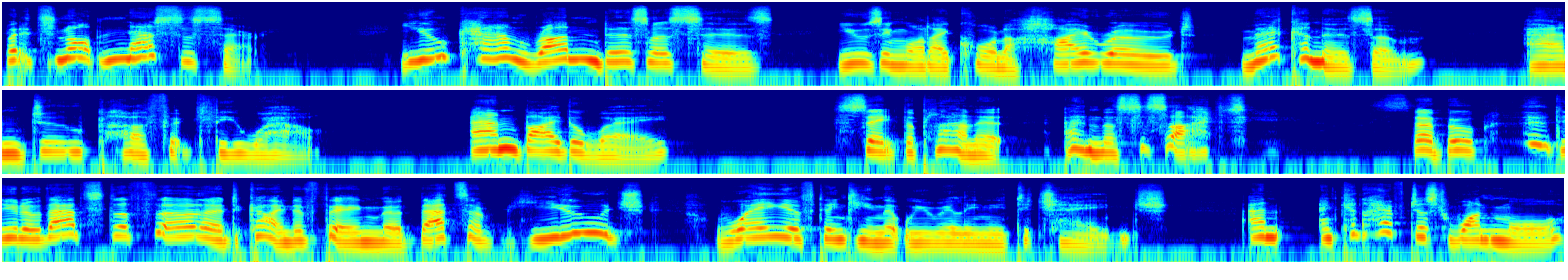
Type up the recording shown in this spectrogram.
but it's not necessary. You can run businesses using what I call a high road mechanism and do perfectly well. And by the way, save the planet and the society. So, you know, that's the third kind of thing that that's a huge way of thinking that we really need to change. And and can I have just one more?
